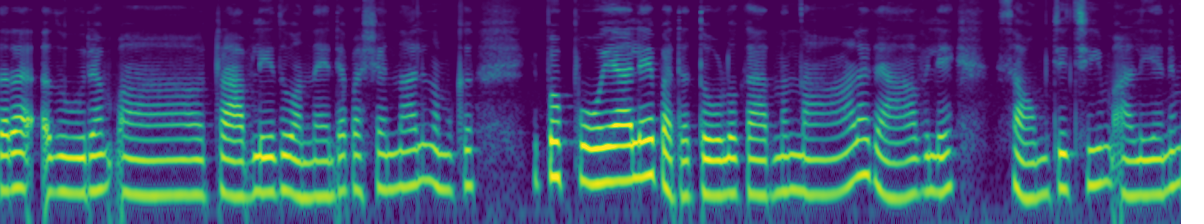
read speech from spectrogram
ഇത്ര ദൂരം ട്രാവൽ ചെയ്ത് വന്നതിന്റെ. പക്ഷെ എന്നാലും നമുക്ക് ഇപ്പോൾ പോയാലേ പറ്റത്തുള്ളൂ. കാരണം നാളെ രാവിലെ സൗമ്യ ചേച്ചിയും അളിയനും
